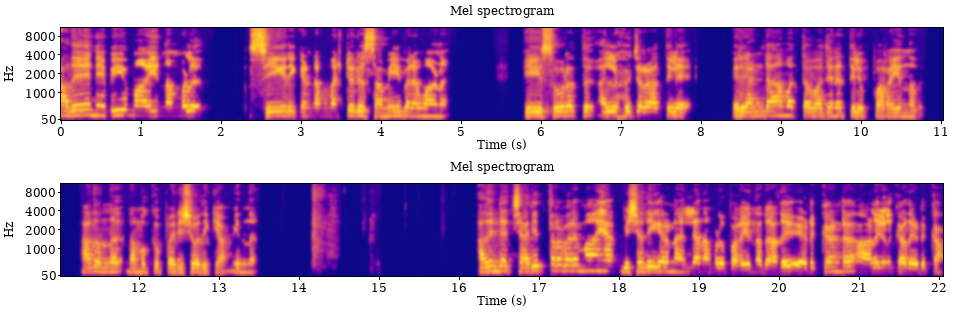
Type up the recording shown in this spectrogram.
അതേ നബിയുമായി നമ്മൾ സ്വീകരിക്കേണ്ട മറ്റൊരു സമീപനമാണ് ഈ സൂറത്ത് അൽ ഹുജറാത്തിലെ രണ്ടാമത്തെ വചനത്തിൽ പറയുന്നത്. അതൊന്ന് നമുക്ക് പരിശോധിക്കാം ഇന്ന്. അതിന്റെ ചരിത്രപരമായ വിശദീകരണം അല്ല നമ്മൾ പറയുന്നത്. അത് എടുക്കേണ്ട ആളുകൾക്ക് അത് എടുക്കാം.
